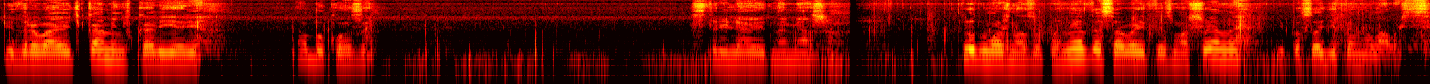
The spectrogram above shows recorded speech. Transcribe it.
підривають камінь в кар'єрі або кози. Стріляють на м'ясо. Тут можна зупинитися, вийти з машини і посидіти на лавочці.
